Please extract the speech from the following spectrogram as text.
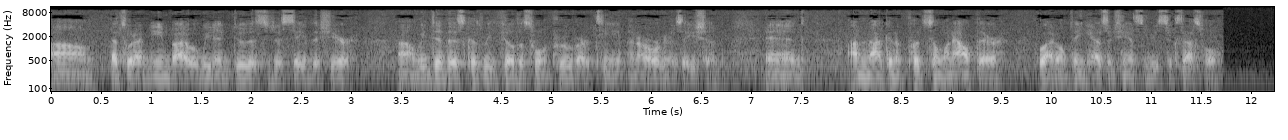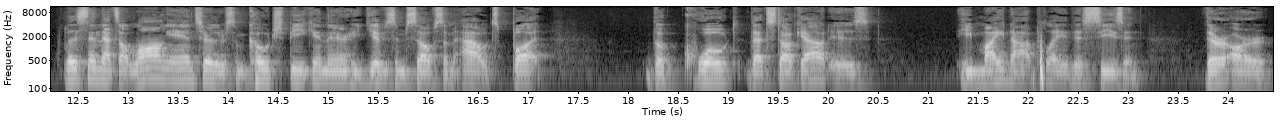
Um, that's what I mean by we didn't do this to just save this year. Uh, we did this because we feel this will improve our team and our organization. And I'm not going to put someone out there who I don't think has a chance to be successful. Listen, that's a long answer. There's some coach speak in there. He gives himself some outs, but the quote that stuck out is he might not play this season. There are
